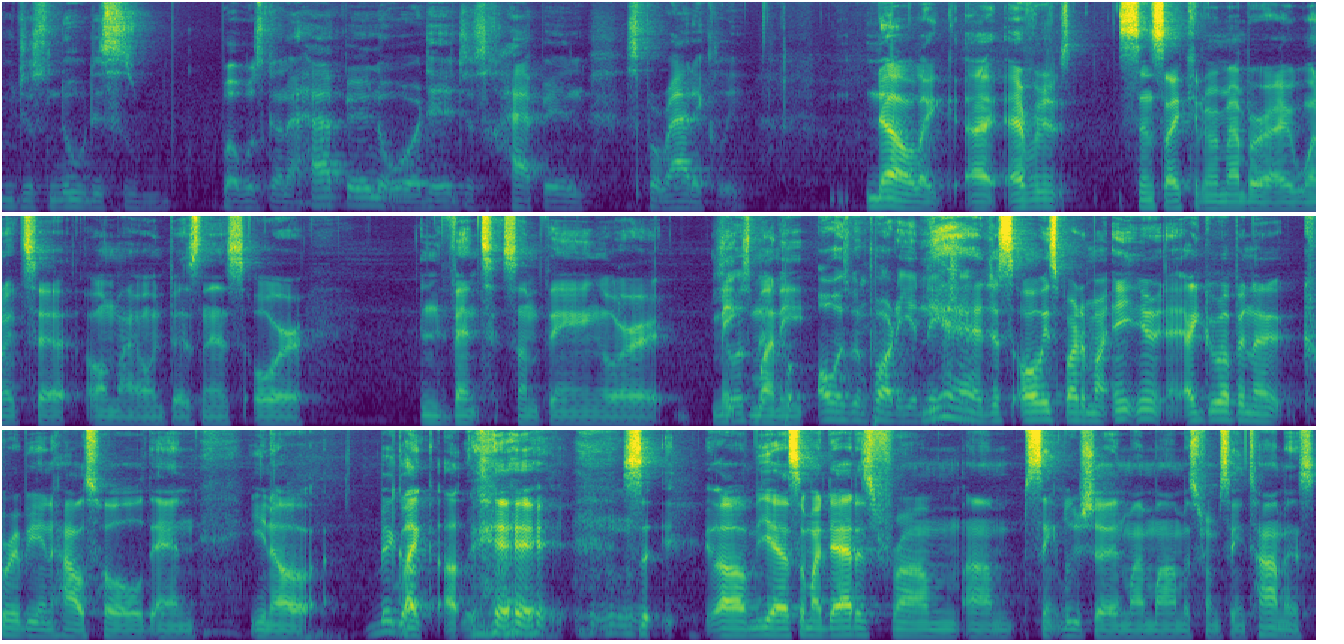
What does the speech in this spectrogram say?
you just knew this is what was gonna happen, or did it just happen sporadically? No, like I, ever since I can remember, I wanted to own my own business or invent something or make so money. Been, always been part of your nature. Yeah, just always part of my. You know, I grew up in a Caribbean household, and you know, Big like uh, so, um, yeah. So my dad is from um, Saint Lucia, and my mom is from Saint Thomas,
